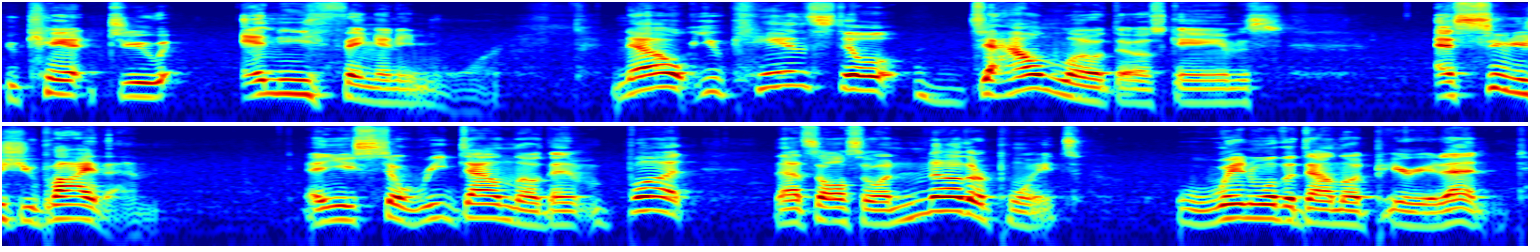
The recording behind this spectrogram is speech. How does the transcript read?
You can't do anything anymore. Now, you can still download those games as soon as you buy them. And you still re download them, but that's also another point. When will the download period end?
